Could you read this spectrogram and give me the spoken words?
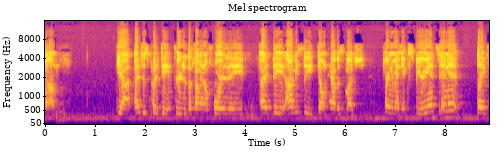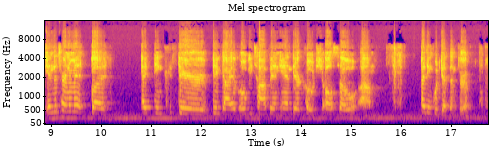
um, yeah, I just put Dayton through to the Final Four. They I, they obviously don't have as much tournament experience in it, like in the tournament, but I think their big guy of Obi Toppin and their coach also, um, I think would get them through.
